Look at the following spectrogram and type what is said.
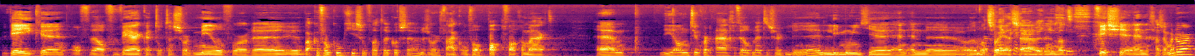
weken, ofwel verwerken tot een soort meel voor uh, bakken van koekjes of wat ook of zo. Dus er wordt vaak ofwel pap van gemaakt. Um, die dan natuurlijk wordt aangevuld met een soort uh, limoentje en, en uh, wat sojasaus en wat visje en ga zo maar door.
